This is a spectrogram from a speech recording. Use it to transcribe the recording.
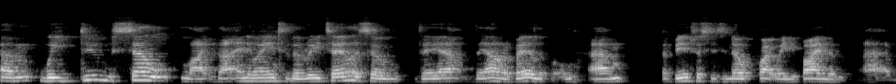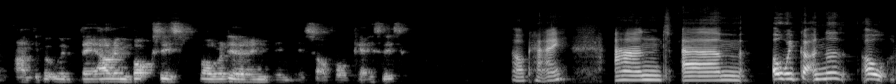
Um, we do sell like that anyway into the retailer, so they are they are available. Um, I'd be interested to know quite where you're buying them, uh, Andy, but they are in boxes already. They're in, in, in sort of all cases. Okay, and um, Oh, we've got another. Oh,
